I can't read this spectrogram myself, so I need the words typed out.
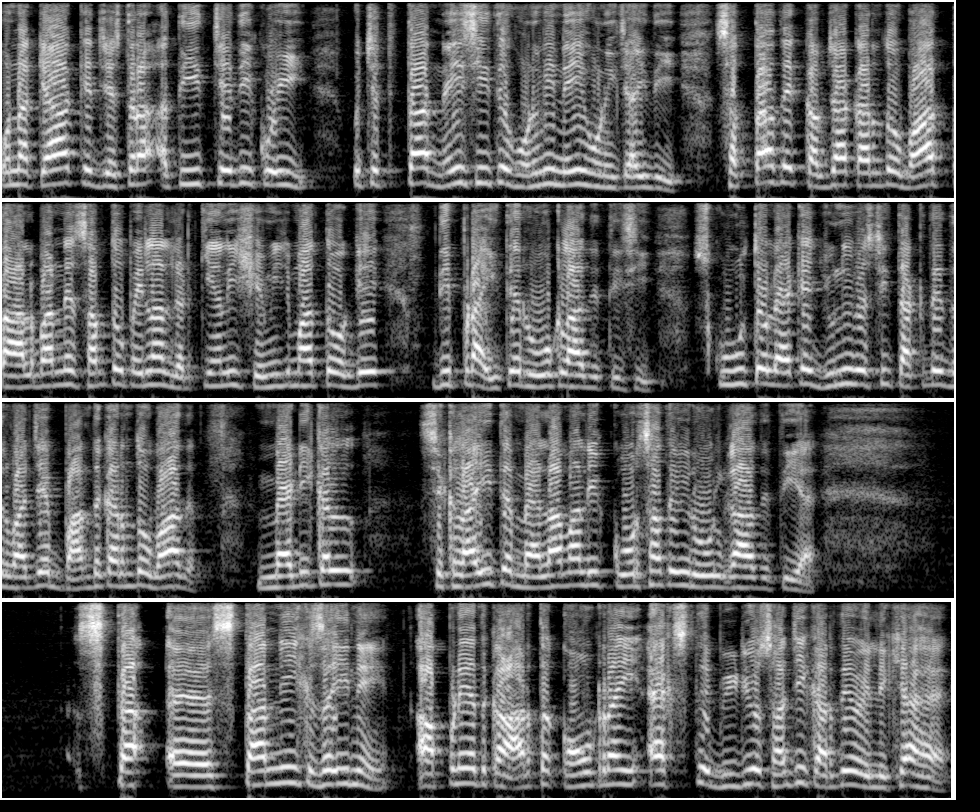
ਉਹਨਾਂ ਕਿਹਾ ਕਿ ਜਿਸ ਤਰ੍ਹਾਂ ਅਤੀਤ 'ਚ ਇਹਦੀ ਕੋਈ ਉਚਿਤਤਾ ਨਹੀਂ ਸੀ ਤੇ ਹੁਣ ਵੀ ਨਹੀਂ ਹੋਣੀ ਚਾਹੀਦੀ। ਸੱਤਾ ਤੇ ਕਬਜ਼ਾ ਕਰਨ ਤੋਂ ਬਾਅਦ ਤਾਲਿਬਾਨ ਨੇ ਸਭ ਤੋਂ ਪਹਿਲਾਂ ਲੜਕੀਆਂ ਲਈ 6ਵੀਂ ਜਮਾਤ ਤੋਂ ਅੱਗੇ ਦੀ ਪੜ੍ਹਾਈ ਤੇ ਰੋਕ ਲਾ ਦਿੱਤੀ ਸੀ। ਸਕੂਲ ਤੋਂ ਲੈ ਕੇ ਯੂਨੀਵਰਸਿਟੀ ਤੱਕ ਦੇ ਦਰਵਾਜ਼ੇ ਬੰਦ ਕਰਨ ਤੋਂ ਬਾਅਦ ਮੈਡੀਕਲ ਸਿਖਲਾਈ ਤੇ ਮਹਿਲਾਵਾਂ ਲਈ ਕੋਰਸਾਂ ਤੇ ਵੀ ਰੋਕ ਲਗਾ ਦਿੱਤੀ ਹੈ। ਸਤਾ- ਸਤਾਨੀ ਕਜ਼ਈ ਨੇ ਆਪਣੇ ਅਧਿਕਾਰਤ ਅਕਾਊਂਟ ਰਾਹੀਂ ਐਕਸ ਤੇ ਵੀਡੀਓ ਸਾਂਝੀ ਕਰਦੇ ਹੋਏ ਲਿਖਿਆ ਹੈ।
